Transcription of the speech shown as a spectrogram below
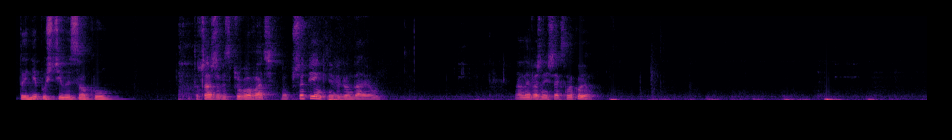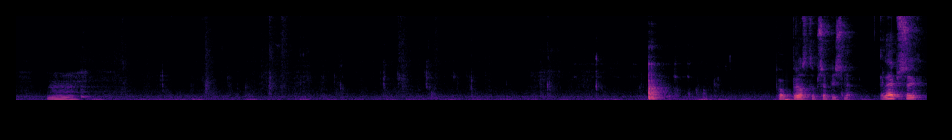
tutaj nie puściły soku. To trzeba, żeby spróbować. No przepięknie wyglądają. Ale najważniejsze, jak smakują. Po prostu przepyszne. Lepszych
